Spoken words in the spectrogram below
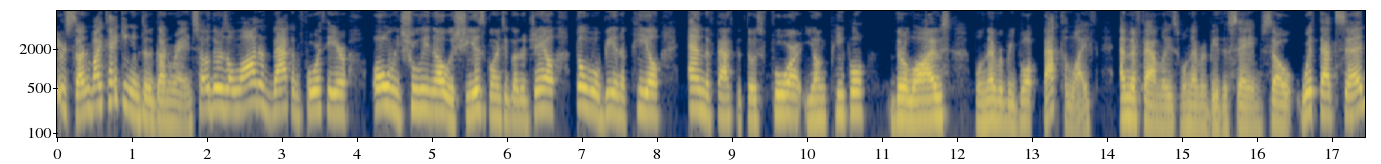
your son by taking him to the gun range. So there's a lot of back and forth here. All we truly know is she is going to go to jail. Though there will be an appeal. And the fact that those four young people, their lives will never be brought back to life and their families will never be the same. So, with that said,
